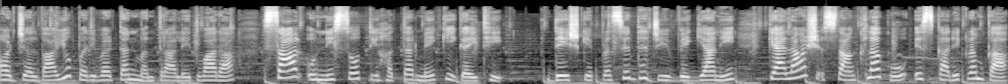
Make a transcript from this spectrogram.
और जलवायु परिवर्तन मंत्रालय द्वारा साल 1973 में की गई थी। देश के प्रसिद्ध जीव विज्ञानी कैलाश सांखला को इस कार्यक्रम का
